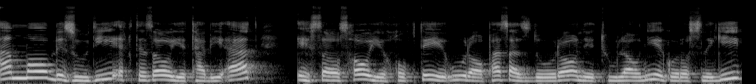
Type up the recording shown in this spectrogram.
اما به زودی اقتضای طبیعت احساسهای خفته او را پس از دوران طولانی گرسنگی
